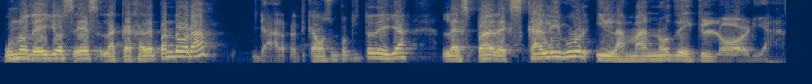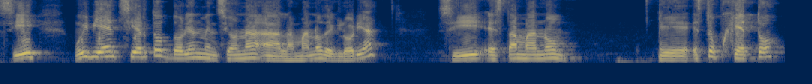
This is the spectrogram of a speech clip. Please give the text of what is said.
Uno de ellos es la caja de Pandora, ya platicamos un poquito de ella, la espada de Excalibur y la mano de Gloria, ¿sí? Muy bien, ¿cierto? Dorian menciona a la mano de Gloria. Sí, esta mano, eh, este objeto,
